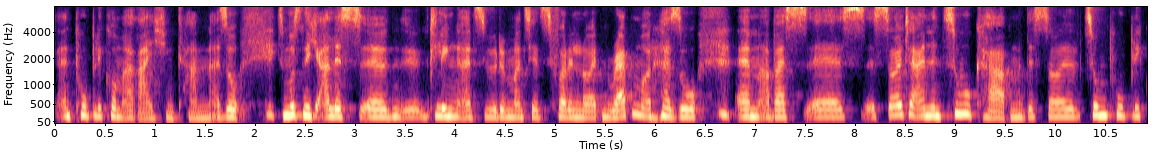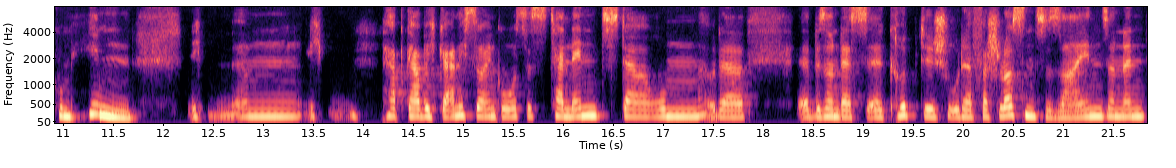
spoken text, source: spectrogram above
ein Publikum erreichen kann. Also es muss nicht alles äh, klingen, als würde man es jetzt vor den Leuten rappen oder so, ähm, aber es, es, es sollte einen Zug haben. Das soll zum Publikum hin. Ich, ähm, ich habe, glaube ich, gar nicht so ein großes Talent darum oder äh, besonders äh, kryptisch oder verschlossen zu sein, sondern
